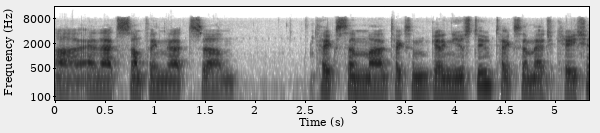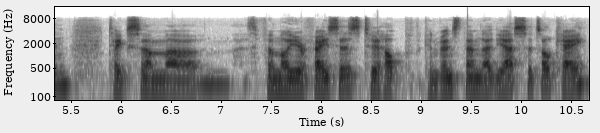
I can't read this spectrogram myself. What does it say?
uh, and that's something that. Um, takes some uh, takes some getting used to, takes some education, takes some uh, familiar faces to help convince them that yes, it's okay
